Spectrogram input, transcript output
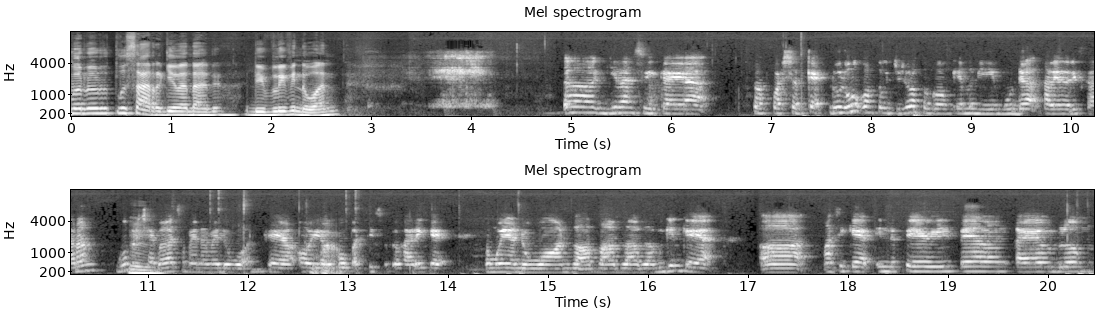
menurut lu Sar gimana? Do you believe in the one? Eh, gila sih kayak tough question. Kayak dulu waktu jujur waktu gue mungkin lebih muda kalian dari sekarang gue percaya Hmm. banget sama yang namanya the one. Kayak oh ya Wow. gue pasti suatu hari kayak temuin yang the one bla bla bla bla. Mungkin kayak eh, masih kayak in the fairy tale kayak belum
